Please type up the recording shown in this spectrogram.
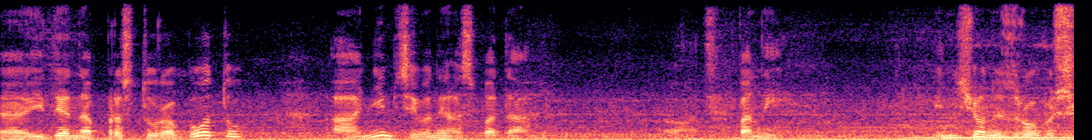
е, йде на просту роботу, а німці вони господа. От, пани. І нічого не зробиш.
